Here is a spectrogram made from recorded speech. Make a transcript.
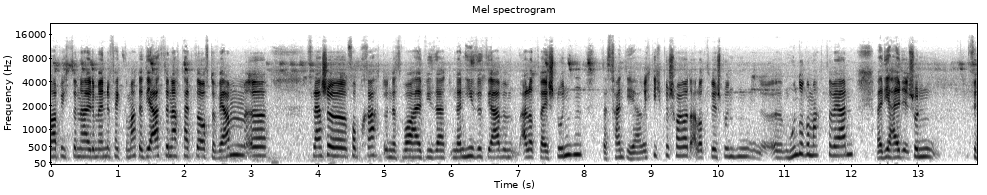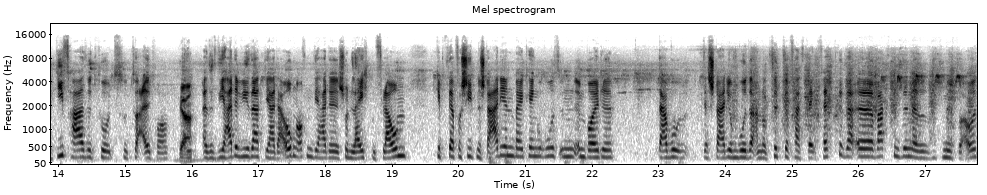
habe ich es dann halt im Endeffekt gemacht. Also die erste Nacht hat sie auf der Wärmflasche äh, verbracht und das war halt, wie gesagt, und dann hieß es ja, alle zwei Stunden, das fand die ja richtig bescheuert, alle zwei Stunden äh, munter gemacht zu werden, weil die halt schon für die Phase zu, zu, zu alt war. Ja. Also sie hatte, wie gesagt, die hatte Augen offen, die hatte schon leichten Pflaumen. Gibt ja verschiedene Stadien bei Kängurus in, im Beutel. Da, wo das Stadium, wo sie an der Zitze fast festgewachsen sind, also sieht zumindest so aus,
